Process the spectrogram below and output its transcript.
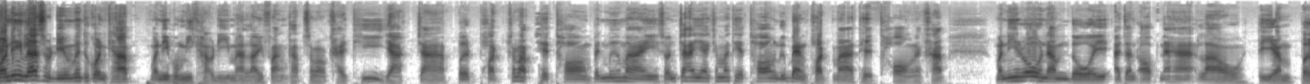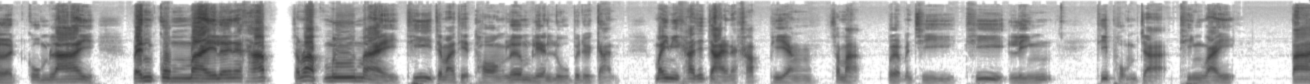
มอร์นิ่งและสวัสดีเพื่อนทุกคนครับ วันนี้ผมมีข่าวดีมาเล่าให้ฟังครับสำหรับใครที่อยากจะเปิดพอร์ตสำหรับเทรดทองเป็นมือใหม่ สนใจอยากจะมาเทรดทอง หรือแบ่งพอร์ตมาเทรดทองนะครับมันนี่โร่นำโดยอาจารย์ออฟนะฮะเราเตรียมเปิดกลุ่มไลน์เป็นกลุ่มใหม่เลยนะครับสำหรับมือใหม่ที่จะมาเทรดทองเริ่มเรียนรู้ไปด้วยกัน ไม่มีค่าใช้จ่ายนะครับ เพียงสมัครเปิดบัญชีที่ลิงก์ที่ผมจะทิ้งไว้ใต้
